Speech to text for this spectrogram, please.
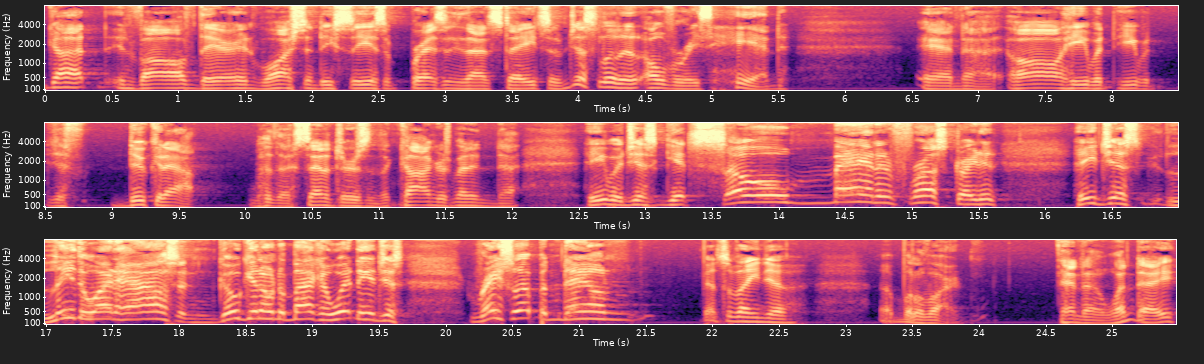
got involved there in Washington, D.C. as a president of the United States and just a little over his head. And uh, oh, he would he would just duke it out with the senators and the congressmen, and uh, he would just get so mad and frustrated. He'd just leave the White House and go get on the back of Whitney and just race up and down Pennsylvania uh, Boulevard. And uh, one day,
